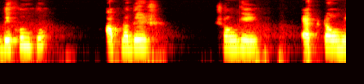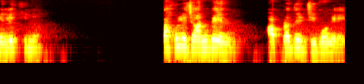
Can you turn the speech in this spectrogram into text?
দেখুন তো, আপনাদের সঙ্গে একটাও মেলে কিনা? তাহলে জানবেন আপনাদের জীবনে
